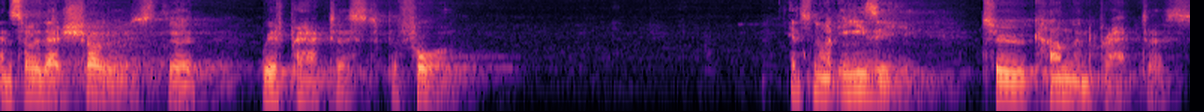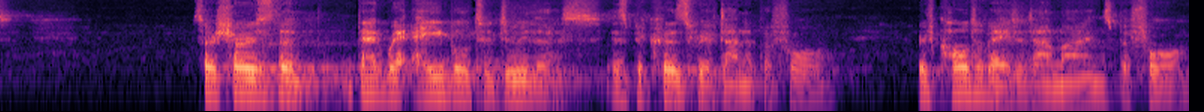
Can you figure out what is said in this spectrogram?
And so that shows that we've practiced before. It's not easy to come and practice. So it shows that, that we're able to do this is because we've done it before. We've cultivated our minds before.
